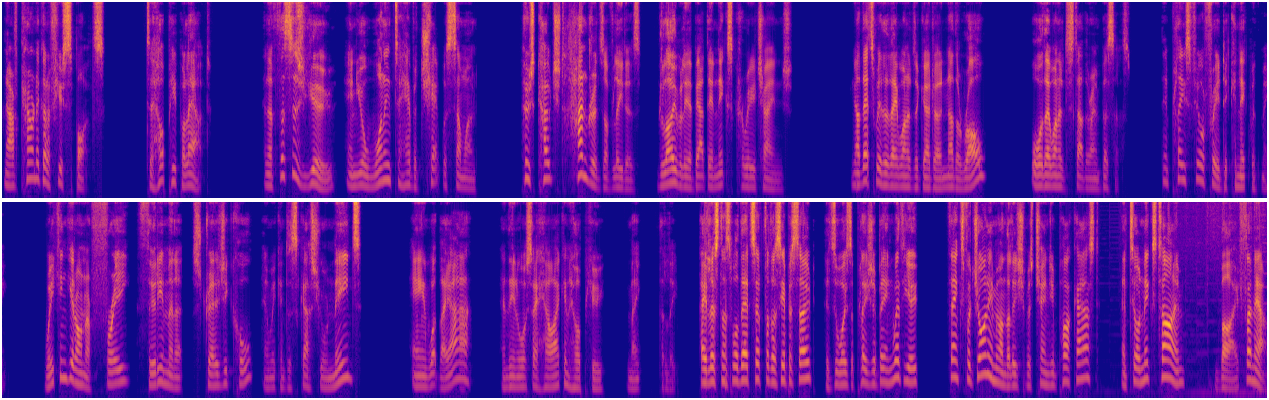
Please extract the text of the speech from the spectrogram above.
Now, I've currently got a few spots to help people out. And if this is you and you're wanting to have a chat with someone who's coached hundreds of leaders globally about their next career change, now that's whether they wanted to go to another role or they wanted to start their own business, then please feel free to connect with me we can get on a free 30 minute strategy call and we can discuss your needs and what they are, and then also how I can help you make the leap. Hey, listeners, well, that's it for this episode. It's always a pleasure being with you. Thanks for joining me on the Leadership is Changing podcast. Until next time, bye for now.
